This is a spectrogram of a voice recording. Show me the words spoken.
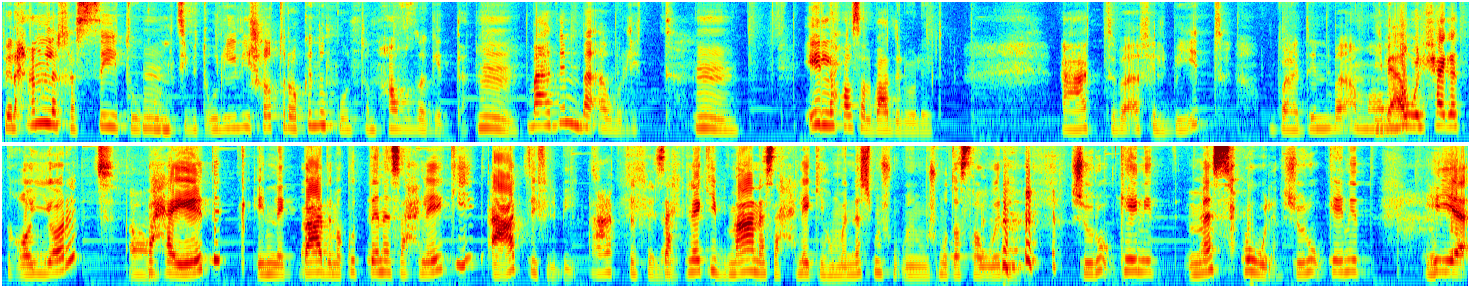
في الحمل خسيت وكنت بتقولي لي شاطرة وكده كنت محافظة جدا. مم. بعدين بقى ولدت. مم. إيه اللي حصل بعد الولادة؟ قعدت بقى في البيت وبعدين بقى ماما يبقى أول حاجة اتغيرت آه. في حياتك إنك بعد ما كنت أنا سحلاكي قعدتي في البيت. قعدت في البيت. سحلاكي بمعنى سحلاكي هم الناس مش مش متصورين. شروق كانت مسحولة شروق كانت هي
